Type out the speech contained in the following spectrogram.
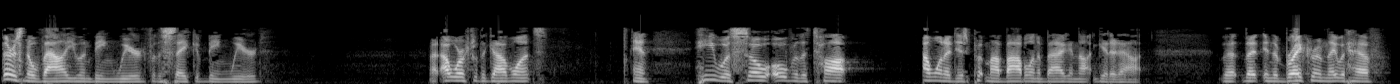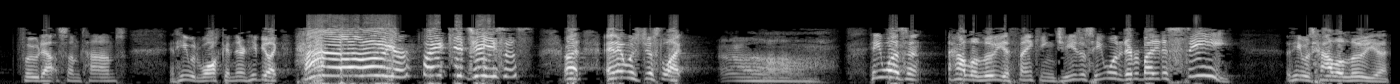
there is no value in being weird for the sake of being weird. I worked with a guy once, and he was so over the top. I want to just put my Bible in a bag and not get it out. That that in the break room they would have food out sometimes, and he would walk in there and he'd be like, "Hallelujah! Thank you, Jesus!" Right? And it was just like, Ugh. he wasn't hallelujah thanking Jesus. He wanted everybody to see that he was hallelujah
